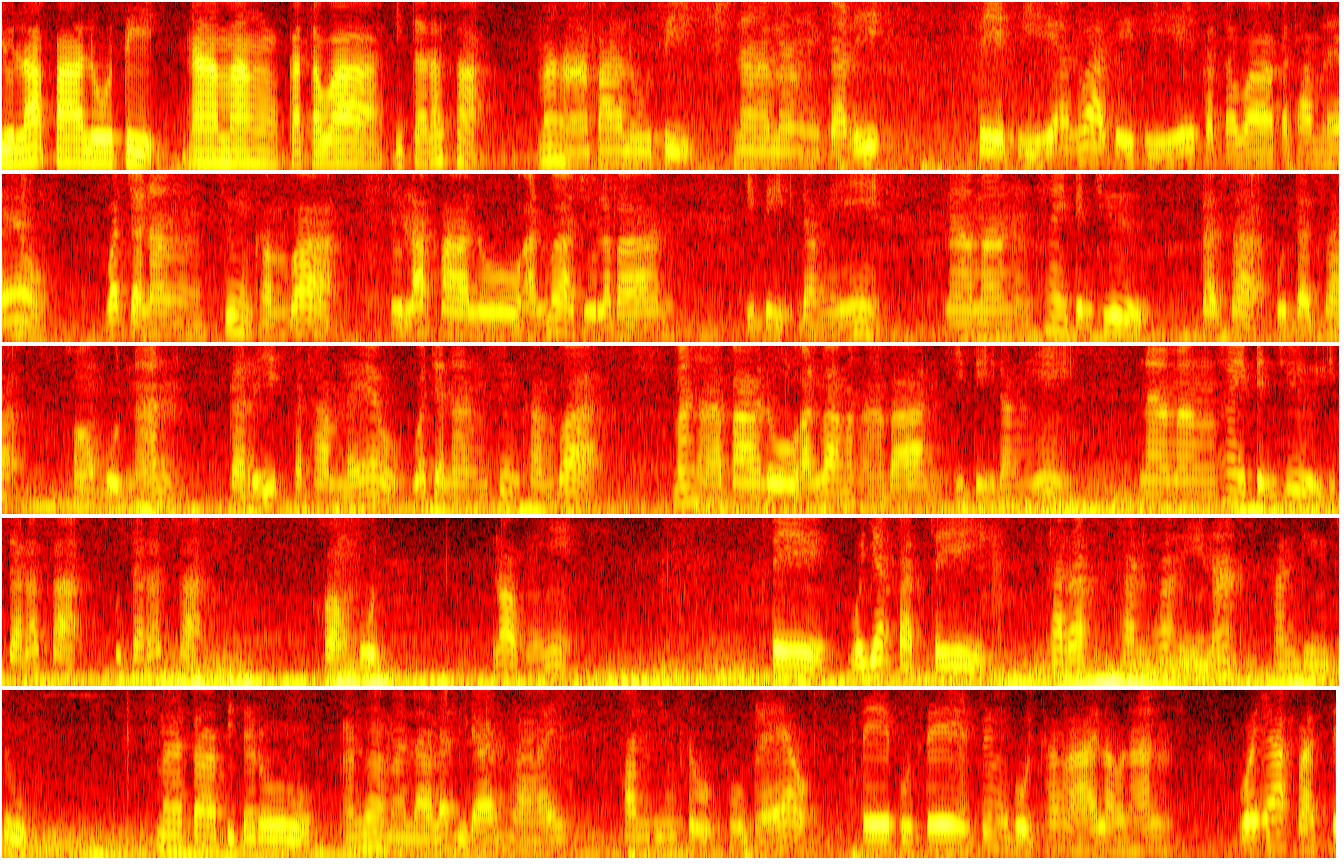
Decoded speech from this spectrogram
จุลปาโลติ นามังกตวา อิตรสะ มหาปาโลติ นามังกริเศรษฐีอันว่าเศรษฐีกตวากระทำแล้ว วัจนัง ซึ่งคำว่า จุลปาโล อันว่าจุลบาล อิติดังนี้ นามังให้เป็นชื่อตัสสะปุตตัสสะของบุตรนั้น กริกระทำแล้ว วจนังซึ่งคำว่า มหาปาโลอันว่ามหาบาล อิติดังนี้ นามังให้เป็นชื่ออิตรัสสะปุตรัสสะของบุตร นอกนี้ เตวยะปัตเตคาระพันธะเนนะ พันทิงสุ มาตาปิตโร อันว่ามารดาและบิดาทั้งหลาย พันทิงสุผูกแล้ว เตปุเต ซึ่งบุตรทั้งหลายเหล่านั้น วยะปัตเต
